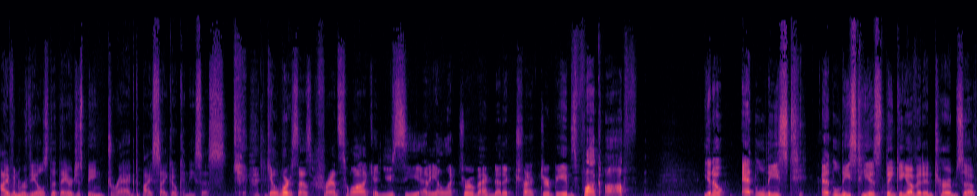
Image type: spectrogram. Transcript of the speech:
Ivan reveals that they are just being dragged by psychokinesis. Gilmore says, Francois, can you see any electromagnetic tractor beams? Fuck off. You know, at least at least he is thinking of it in terms of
